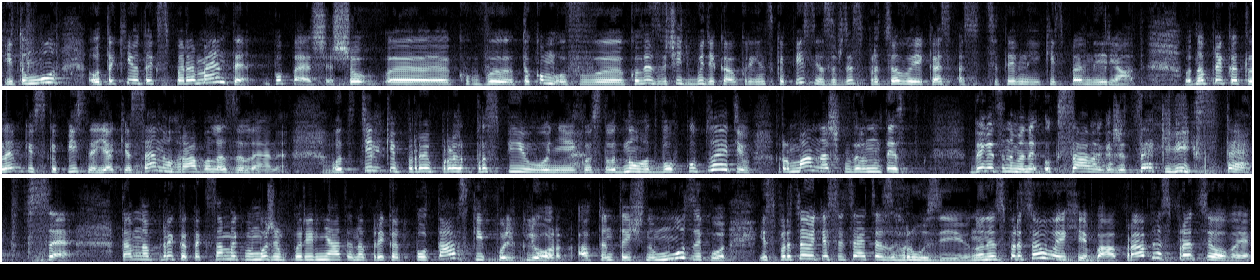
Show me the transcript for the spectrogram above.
І тому отакі от експерименти, по-перше, що е, в такому в коли звучить будь-яка українська пісня, завжди спрацьовує якась асоціативний якийсь певний ряд. От, наприклад, лемківська пісня Як ясено грабала зелене. От тільки при проспівуванні якогось одного-двох куплетів Роман, наш кларнетист, дивиться на мене, Оксана каже, це квік-степ, все. Там, наприклад, так само, як ми можемо порівняти, наприклад, полтавський фольклор, автентичну музику, і спрацьовує асоціація з Грузією. Ну не спрацьовує хіба? Правда, спрацьовує.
